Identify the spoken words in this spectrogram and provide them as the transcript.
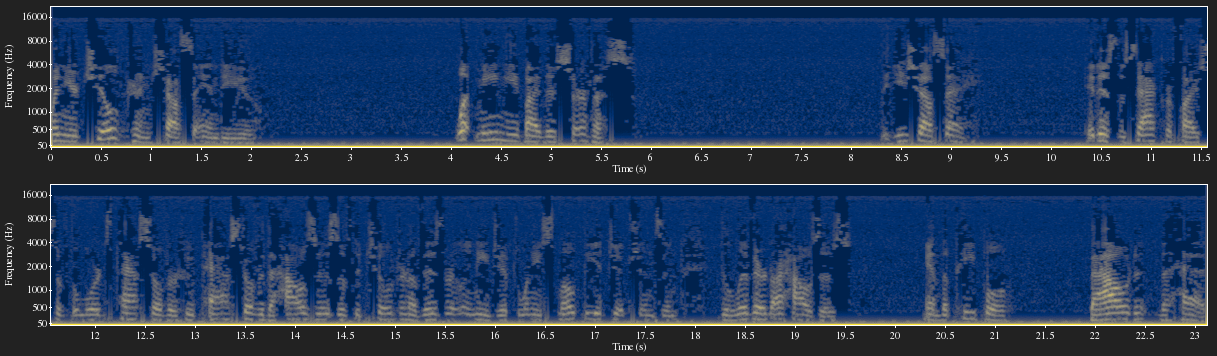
when your children shall say unto you, What mean ye by this service? That ye shall say, It is the sacrifice of the Lord's Passover, who passed over the houses of the children of Israel in Egypt when he smote the Egyptians and delivered our houses. And the people bowed the head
